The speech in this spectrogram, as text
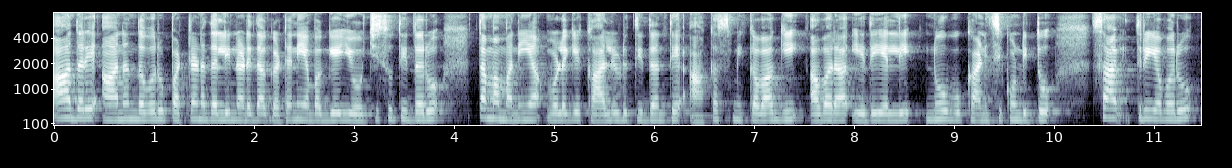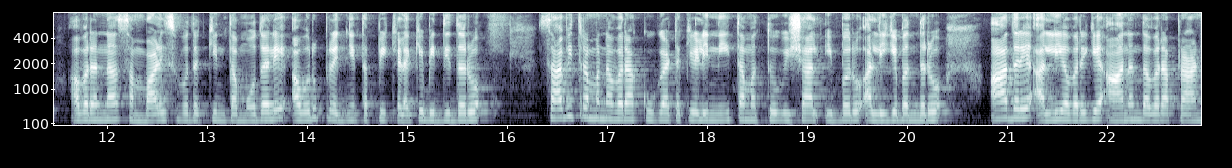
ಆದರೆ ಆನಂದ್ ಅವರು ಪಟ್ಟಣದಲ್ಲಿ ನಡೆದ ಘಟನೆಯ ಬಗ್ಗೆ ಯೋಚಿಸುತ್ತಿದ್ದರು ತಮ್ಮ ಮನೆಯ ಒಳಗೆ ಕಾಲಿಡುತ್ತಿದ್ದಂತೆ ಆಕಸ್ಮಿಕವಾಗಿ ಅವರ ಎದೆಯಲ್ಲಿ ನೋವು ಕಾಣಿಸಿಕೊಂಡಿತು ಸಾವಿತ್ರಿಯವರು ಅವರನ್ನು ಸಂಭಾಳಿಸುವುದಕ್ಕಿಂತ ಮೊದಲೇ ಅವರು ಪ್ರಜ್ಞೆ ತಪ್ಪಿ ಕೆಳಕ್ಕೆ ಬಿದ್ದಿದ್ದರು. ಸಾವಿತ್ರಮ್ಮನವರ ಕೂಗಾಟ ಕೇಳಿ ನೀತಾ ಮತ್ತು ವಿಶಾಲ್ ಇಬ್ಬರು ಅಲ್ಲಿಗೆ ಬಂದರು. ಆದರೆ ಅಲ್ಲಿಯವರೆಗೆ ಆನಂದ್ ಅವರ ಪ್ರಾಣ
